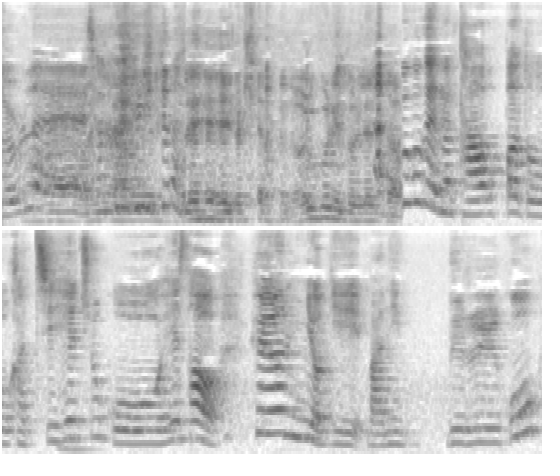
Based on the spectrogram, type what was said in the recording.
놀래. 아, 자꾸 아니, 이러다. 아니, 네 이렇게 하면 얼굴이 놀랜다. 결국에는 다 오빠도 같이 해주고 해서 표현력이 많이 늘고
